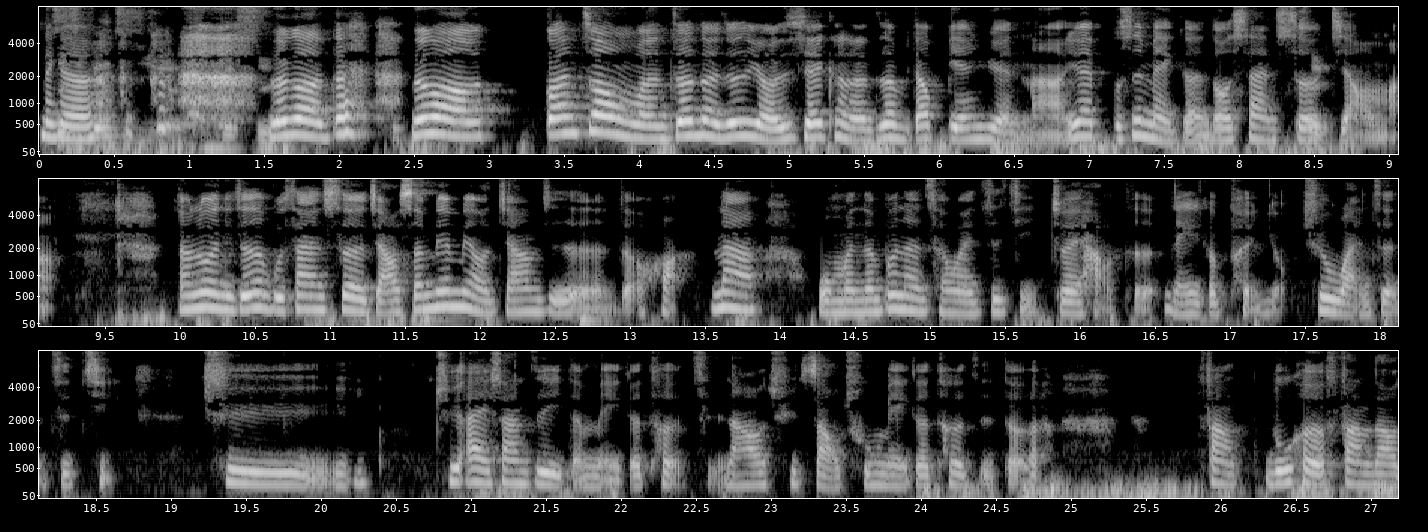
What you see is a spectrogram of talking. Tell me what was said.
那个，如果对如果观众们真的就是有一些可能真的比较边缘呐，因为不是每个人都善社交嘛。那如果你真的不善社交，身边没有这样子的人的话，那我们能不能成为自己最好的那一个朋友，去完整自己，去去爱上自己的每一个特质，然后去找出每一个特质的。放如何放到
